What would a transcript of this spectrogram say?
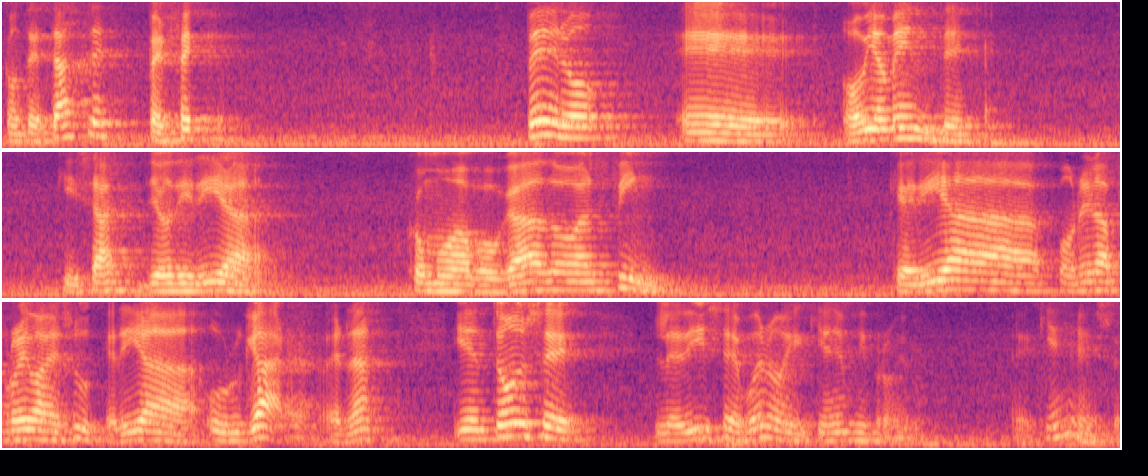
contestaste perfecto. Pero eh, obviamente, quizás yo diría como abogado al fin, quería poner a prueba a Jesús, quería hurgar, ¿verdad? Y entonces le dice, bueno, ¿y quién es mi prójimo? Eh, ¿Quién es ese?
